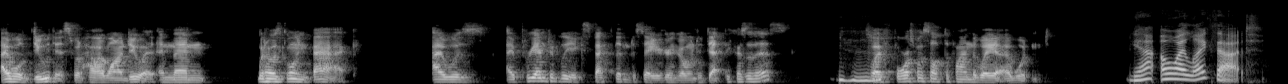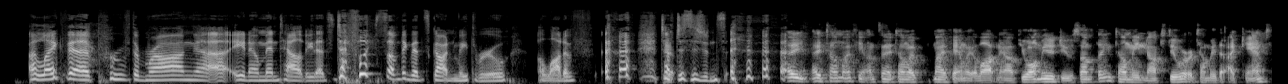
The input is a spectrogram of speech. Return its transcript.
I will do this with how I want to do it. And then when I was going back, I was I preemptively expected them to say you're gonna go into debt because of this. Mhm. So I forced myself to find the way I wouldn't. Yeah. Oh, I like that. I like the prove them wrong, uh, you know, mentality. That's definitely something that's gotten me through a lot of tough decisions. I, I tell my fiance and I tell my, my family a lot now, if you want me to do something, tell me not to do it or tell me that I can't.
